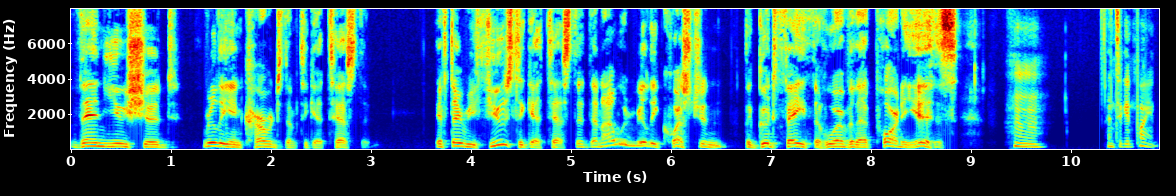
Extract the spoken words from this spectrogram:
then you should really encourage them to get tested. If they refuse to get tested, then I would really question the good faith of whoever that party is. Hmm. That's a good point.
